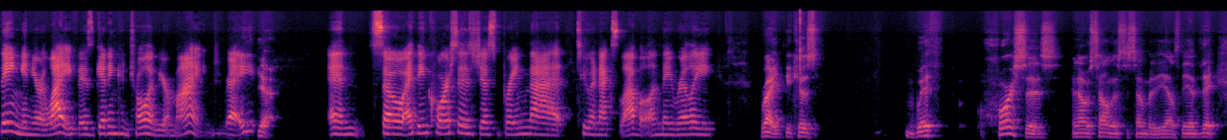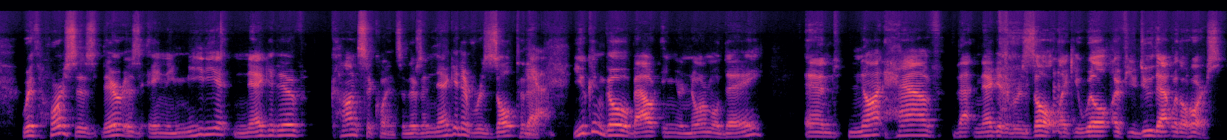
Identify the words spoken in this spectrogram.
thing in your life is getting control of your mind right? Yeah. And so i think horses just bring that to a next level and they really right because with horses and i was telling this to somebody else the other day with horses there is an immediate negative consequence and there's a negative result to that. Yeah. You can go about in your normal day and not have that negative result like you will if you do that with a horse.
